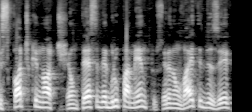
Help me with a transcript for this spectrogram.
Scott Knott é um teste de agrupamentos. Ele não vai te dizer,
